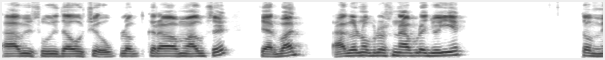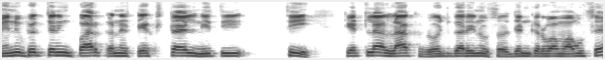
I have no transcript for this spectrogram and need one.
આવી સુવિધાઓ છે ઉપલબ્ધ કરાવવામાં આવશે. ત્યારબાદ આગળનો પ્રશ્ન આપણે જોઈએ. તો મેન્યુફેક્ચરિંગ પાર્ક અને ટેક્સટાઇલ નીતિથી કેટલા લાખ રોજગારીનું સર્જન કરવામાં આવશે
